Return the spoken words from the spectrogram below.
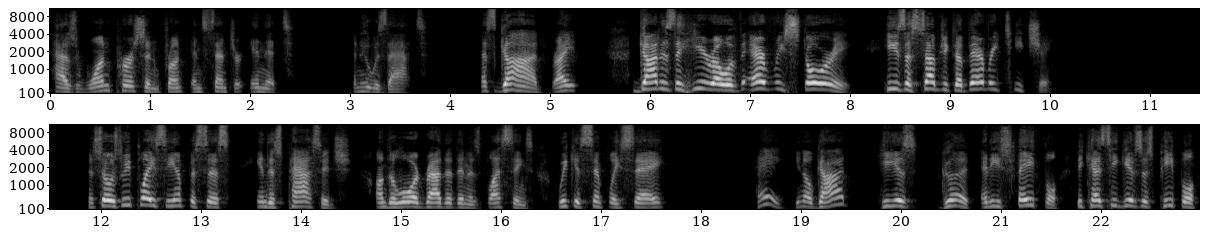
has one person front and center in it. And who was that? That's God, right? God is the hero of every story. He's the subject of every teaching. And so as we place the emphasis in this passage on the Lord rather than his blessings, we could simply say, Hey, you know, God, He is good and he's faithful because he gives his people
